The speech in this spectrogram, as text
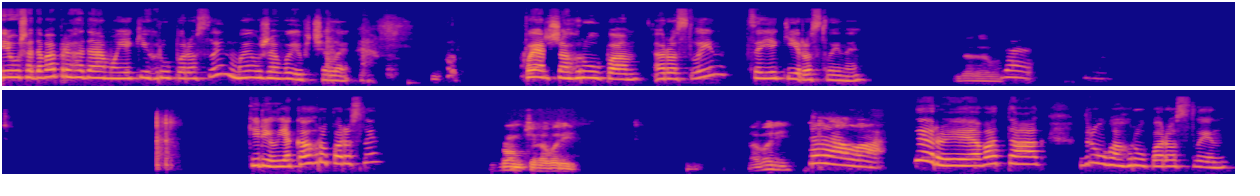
Кирюша, давай пригадаємо, які групи рослин ми вже вивчили. Перша група рослин це які рослини? Да-да. Кирил, яка група рослин? Громче говори. Говори. Трава. Дерева, так. Друга група рослин.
